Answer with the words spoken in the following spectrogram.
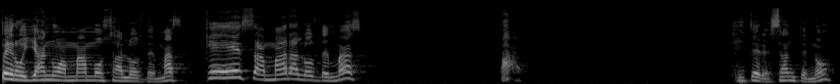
pero ya no amamos a los demás. ¿Qué es amar a los demás? Wow. Qué interesante, ¿no?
